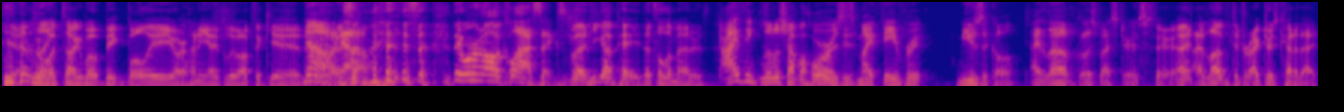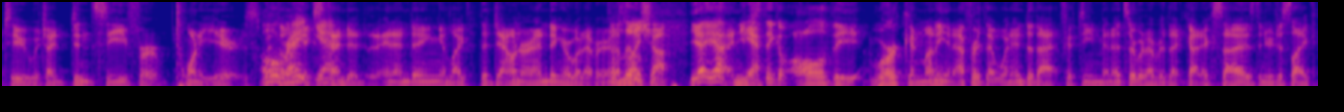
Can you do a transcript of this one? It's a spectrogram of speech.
Yeah, we Like, won't talk about Big Bully or Honey, I Blew Up the Kid. No, or, you know, so- they weren't all classics, but he got paid. That's all that matters. I think Little Shop of Horrors is my favorite musical. I love Ghostbusters. That's fair. I, I love the director's cut of that too, which I didn't see for 20 years. with Oh, the, right, Like, yeah. extended an ending and like the downer ending or whatever. Of Little like- Shop. Yeah, yeah. And you Yeah. just think of all the work and money and effort that went into that 15 minutes or whatever that got excised. And you're just like,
